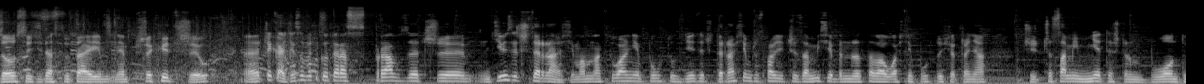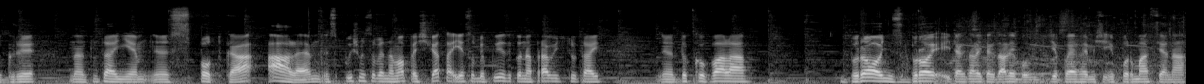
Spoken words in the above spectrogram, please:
dosyć nas tutaj przechytrzył. E, Czekajcie, ja sobie tylko teraz sprawdzę, czy 914, mam aktualnie punktów 914, muszę sprawdzić, czy za misję będę dostawał właśnie punkt doświadczenia, czy czasami mnie też ten błąd gry e, tutaj nie e, spotka, ale spójrzmy sobie na mapę świata i ja sobie pójdę tylko naprawić tutaj do Kowala broń, zbroję i tak dalej, i tak dalej, bo widzicie, pojawia mi się informacja na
